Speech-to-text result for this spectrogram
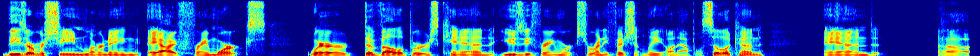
these are machine learning AI frameworks where developers can use these frameworks to run efficiently on Apple Silicon, and uh,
